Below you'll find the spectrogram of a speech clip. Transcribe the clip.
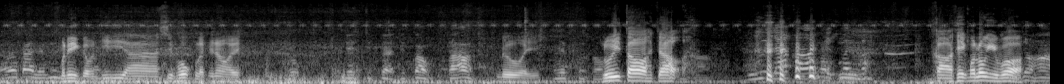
เออใกล้แล้ววันนี้กับวันที่อ่าสิบหกเลยพี่น้อยเจ็ดสิบแปดสิบเก้าสามโดยเจ็ดสิบสองลุยต่อเจ้าดูแล้วเขาเก็บมันมาก็เอาเทคมาลงอยู่บ่เจ้าห้า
